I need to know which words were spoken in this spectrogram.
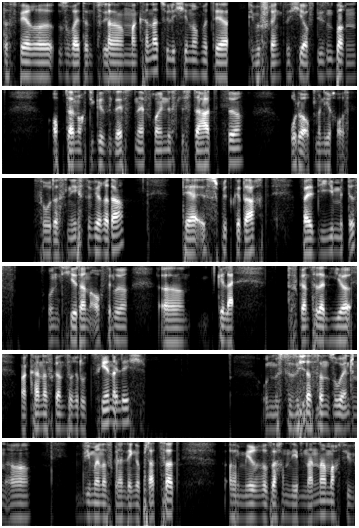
das wäre soweit dann zu, äh, man kann natürlich hier noch mit der, die beschränkt sich hier auf diesen Button, ob da noch die selbst in der Freundesliste hat oder ob man die raus. So, das nächste wäre da. Der ist spitz gedacht, weil die mit ist und hier dann auch, wenn sie äh, geleitet, das Ganze dann hier, man kann das Ganze reduzieren, ehrlich, und müsste sich das dann so entscheiden, äh, wie man das in der Länge Platz hat, äh, mehrere Sachen nebeneinander macht, wie,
